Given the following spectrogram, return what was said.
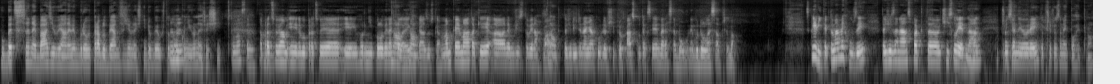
vůbec se nebát, že já nevím, budou vypadat blbě. Já myslím, že v dnešní době už tohle hmm. jako nikdo neřeší. To vlastně. A no. pracuje vám i, nebo pracuje i horní polovina no, těla, jak no. říká Zuzka. Mamka je má taky a nemůže se to vynachválit. No. Takže když jde na nějakou delší procházku, tak si je bere sebou, nebo do lesa třeba. Skvělý, tak to máme chůzi, takže za nás fakt eh, číslo jedna mm-hmm, pro seniory. Je to přirozený pohyb, no.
